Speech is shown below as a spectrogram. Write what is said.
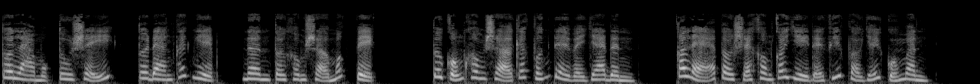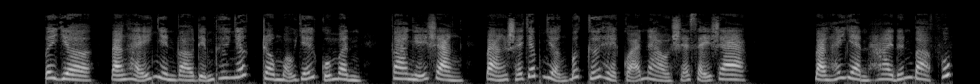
Tôi là một tu sĩ, tôi đang thất nghiệp nên tôi không sợ mất việc. Tôi cũng không sợ các vấn đề về gia đình. Có lẽ tôi sẽ không có gì để viết vào giấy của mình. Bây giờ, bạn hãy nhìn vào điểm thứ nhất trong mẫu giấy của mình và nghĩ rằng bạn sẽ chấp nhận bất cứ hệ quả nào sẽ xảy ra. Bạn hãy dành 2 đến 3 phút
